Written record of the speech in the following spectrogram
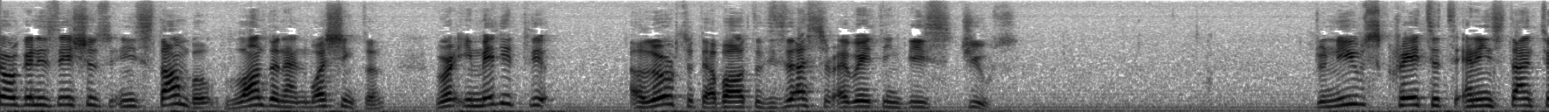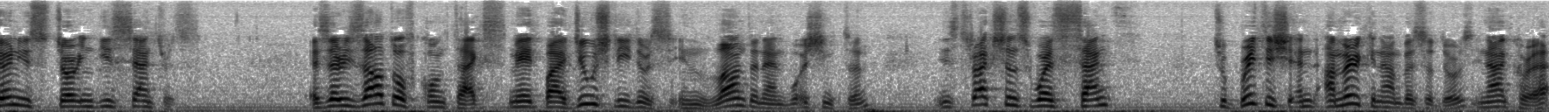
organizations in Istanbul, London, and Washington were immediately alerted about the disaster awaiting these Jews. The news created an instantaneous stir in these centers. As a result of contacts made by Jewish leaders in London and Washington, instructions were sent to British and American ambassadors in Ankara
